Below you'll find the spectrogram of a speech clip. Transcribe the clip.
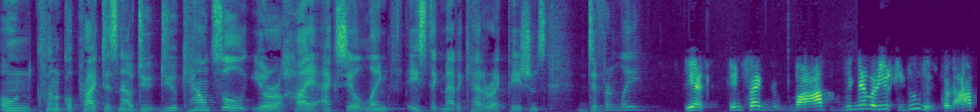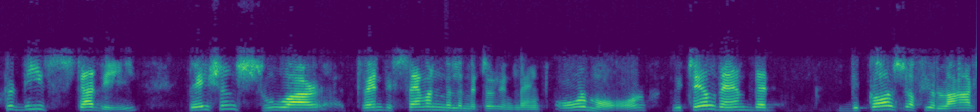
own clinical practice now? Do, do you counsel your high axial length astigmatic cataract patients differently? Yes. In fact, we never used to do this, but after these study, patients who are 27 millimeter in length or more, we tell them that because of your large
